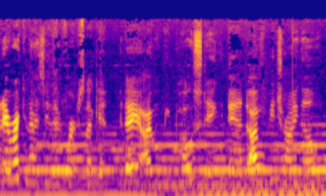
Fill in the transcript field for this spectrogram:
I didn't recognize you there for a second. Today I will be posting and I will be trying out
